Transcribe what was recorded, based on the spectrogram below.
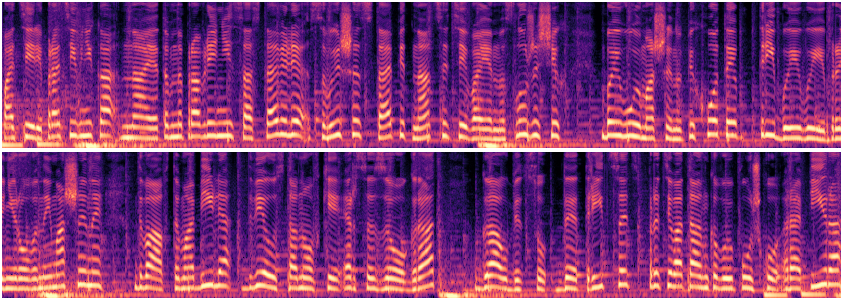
Потери противника на этом направлении составили свыше 115 военнослужащих, боевую машину пехоты, три боевые бронированные машины, два автомобиля, две установки РСЗО «Град», гаубицу Д-30, противотанковую пушку «Рапира»,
